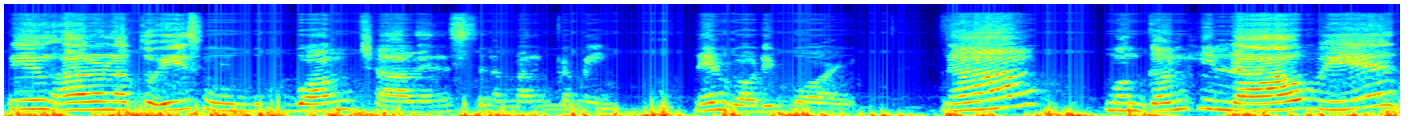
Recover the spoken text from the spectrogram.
Ngayong araw na to is mukbang challenge na naman kami ni Roddy Boy na manggang hilaw with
